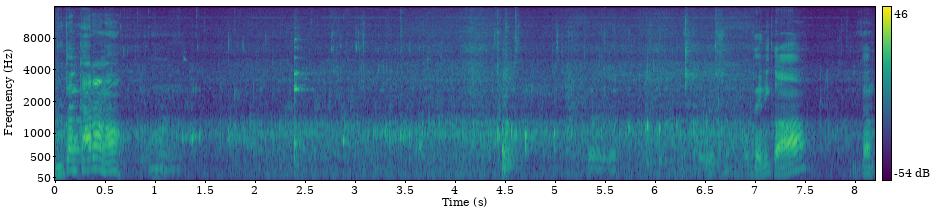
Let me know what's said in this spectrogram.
일단 깔아놔. 어, 되니까 일단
